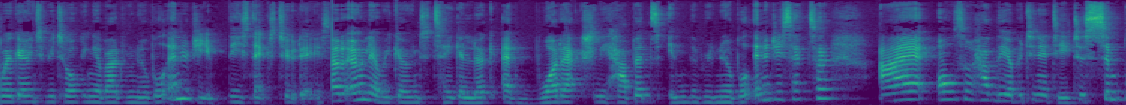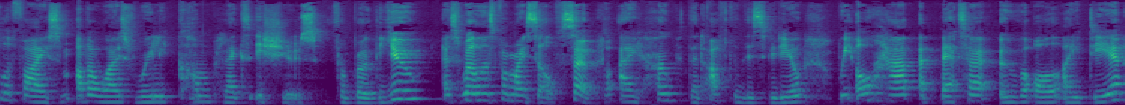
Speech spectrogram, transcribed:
We're going to be talking about renewable energy these next two days. Not only are we going to take a look at what actually happens in the renewable energy sector, I also have the opportunity to simplify some otherwise really complex issues for both you as well as for myself. So I hope that after this video, we all have a better overall idea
